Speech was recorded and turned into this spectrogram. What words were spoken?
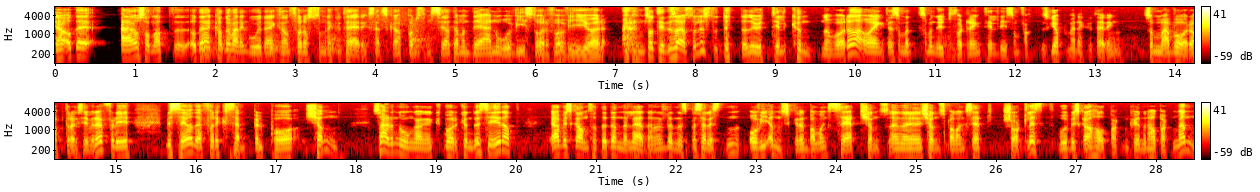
Ja, og det er jo sånn at, og det kan jo være en god idé sant, for oss som rekrutteringsselskap å liksom si at ja, det er noe vi står for, vi gjør. Samtidig så har jeg også lyst til å dytte det ut til kundene våre, da, og egentlig som, et, som, en utfordring til de som faktisk jobber med rekruttering, som er våre oppdragsgivere. fordi vi ser jo det f.eks. på kjønn. Så er det noen ganger våre kunder sier at ja, vi skal ansette denne lederen eller denne spesialisten, og vi ønsker en, kjønns, en kjønnsbalansert shortlist, hvor vi skal ha halvparten kvinner og halvparten menn.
